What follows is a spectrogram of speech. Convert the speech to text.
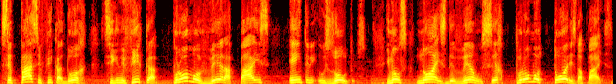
Ser pacificador significa promover a paz entre os outros. Irmãos, nós devemos ser promotores da paz.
